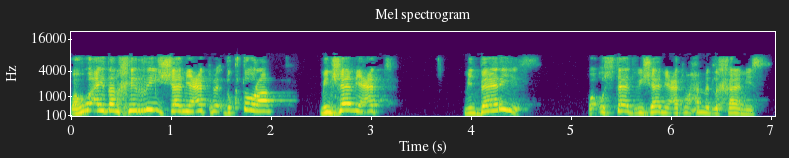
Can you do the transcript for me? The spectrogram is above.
وهو أيضا خريج جامعة دكتورة من جامعة من باريس وأستاذ بجامعة محمد الخامس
